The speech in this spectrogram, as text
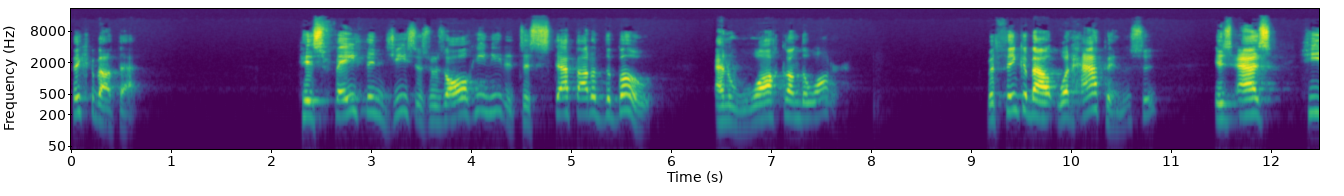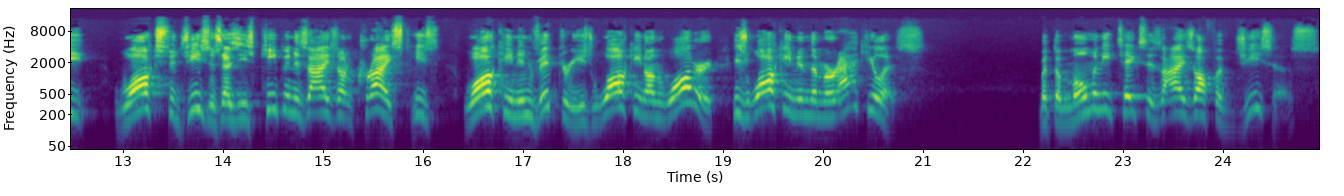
Think about that. His faith in Jesus was all he needed to step out of the boat and walk on the water. But think about what happens is as he walks to Jesus, as he's keeping his eyes on Christ, he's walking in victory. He's walking on water. He's walking in the miraculous. But the moment he takes his eyes off of Jesus,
